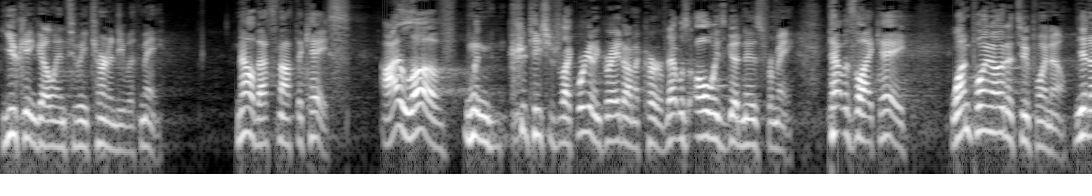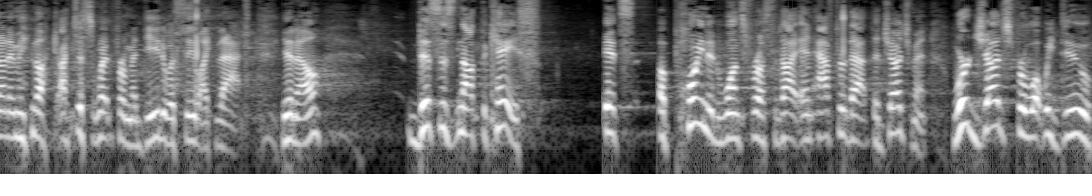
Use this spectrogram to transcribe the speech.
you can go into eternity with me. No, that's not the case. I love when teachers are like, we're going to grade on a curve. That was always good news for me. That was like, hey, 1.0 to 2.0. You know what I mean? Like, I just went from a D to a C like that, you know? This is not the case. It's appointed once for us to die, and after that, the judgment. We're judged for what we do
